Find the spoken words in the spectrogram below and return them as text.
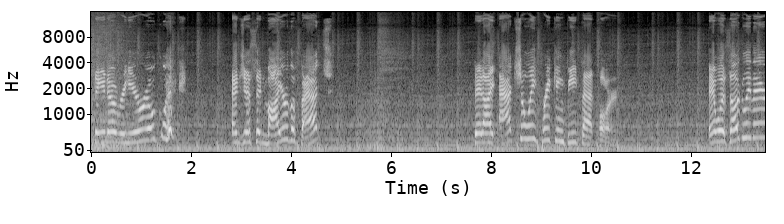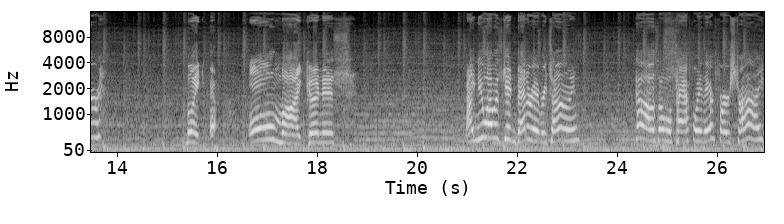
stand over here real quick and just admire the fact that I actually freaking beat that part. It was ugly there. Like, uh, oh my goodness. I knew I was getting better every time. Hell, I was almost halfway there first try.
